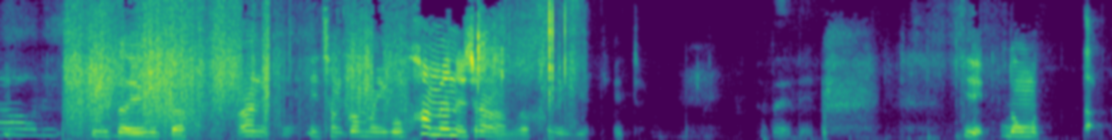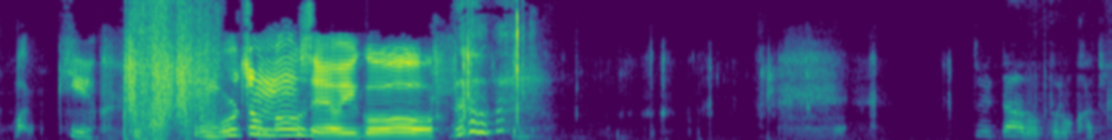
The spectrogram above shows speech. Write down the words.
아 어디? 여기 있다, 여기 있다. 아니, 이, 잠깐만 이거 화면에 잘안 잡혀 이게. 네네. 예, 너무 딱딱해. 물좀 넣으세요 이거. 또 이따 넣도록 하죠.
